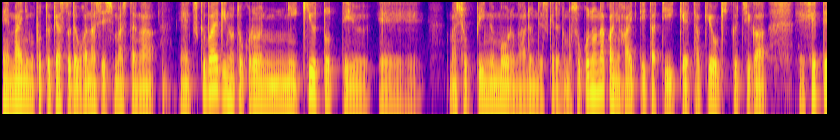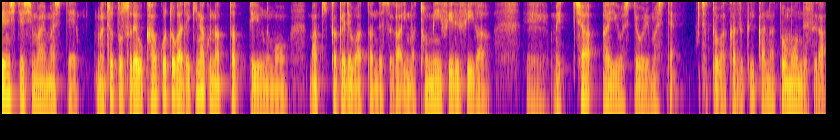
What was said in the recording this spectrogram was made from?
えー、前にもポッドキャストでお話ししましたが、えー、筑波駅のところにキュートっていう、えーまあ、ショッピングモールがあるんですけれどもそこの中に入っていた TK 竹尾菊池が閉店してしまいまして、まあ、ちょっとそれを買うことができなくなったっていうのも、まあ、きっかけではあったんですが今トミー・フィルフィが、えー、めっちゃ愛用しておりましてちょっと若作りかなと思うんですが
